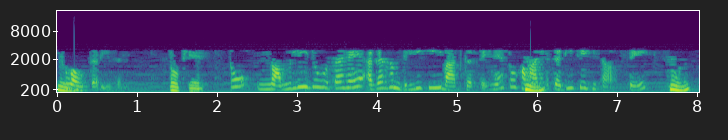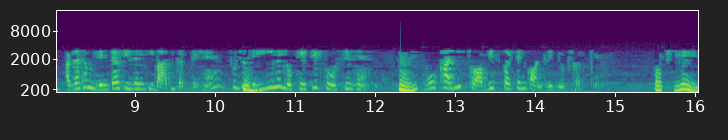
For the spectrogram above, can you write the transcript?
throughout the region okay normally जो होता है अगर हम दिल्ली की ही बात करते हैं तो हमारी स्टडी के हिसाब से हम्म, अगर हम विंटर सीज़न की बात करते हैं तो जो हम्म। दिल्ली में लोकेटेड सोर्सेज हैं हम्म, वो खाली 24 परसेंट कॉन्ट्रीब्यूट करते हैं। ओके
